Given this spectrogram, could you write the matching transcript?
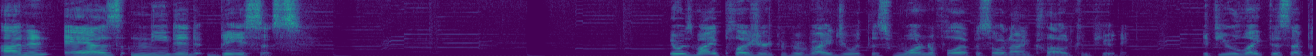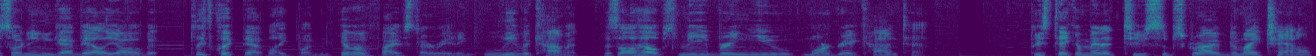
on an as needed basis. It was my pleasure to provide you with this wonderful episode on cloud computing. If you like this episode and you got value out of it, please click that like button, give a five star rating, leave a comment. This all helps me bring you more great content. Please take a minute to subscribe to my channel.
